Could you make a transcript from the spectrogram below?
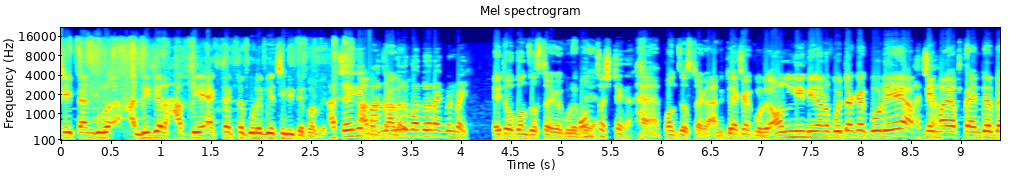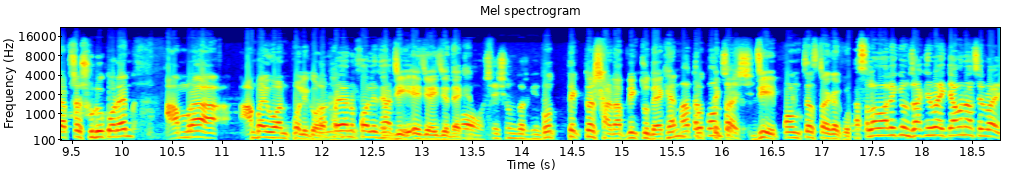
সেই প্যানগুলো নিজের হাত দিয়ে একটা একটা করে বেছে নিতে পারবেন। আচ্ছা কত রাখবেন ভাই? এটাও পঞ্চাশ টাকা করে। 50 টাকা? হ্যাঁ পঞ্চাশ টাকা। আমি তো একা করে অনলি নিরানব্বই টাকা করে আপনি আচ্ছা। প্যান্টের ব্যবসা শুরু করেন আমরা বাই ওয়ান পলি করা One by one poly থাকবে। জি এই যে এই যে দেখেন। সেই সুন্দর কিন্তু। প্রত্যেকটা শার্ট আপনি একটু দেখেন মাত্র প্রত্যেকটা 50? জি পঞ্চাশ টাকা করে। আসসালামু আলাইকুম জাকির ভাই কেমন আছেন ভাই?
